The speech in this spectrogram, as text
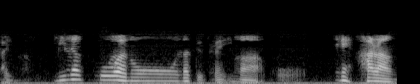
あります。みんなこう、あのーなんていうんですか、今、こう、ね、波乱、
